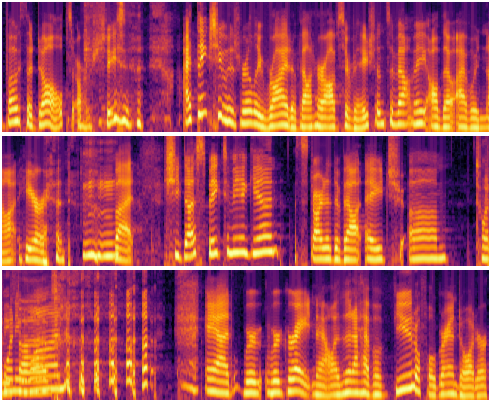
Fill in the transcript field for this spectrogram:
both adults, or she's, I think she was really right about her observations about me, although I would not hear it. But she does speak to me again. It started about age um, 21. and we're we're great now. And then I have a beautiful granddaughter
